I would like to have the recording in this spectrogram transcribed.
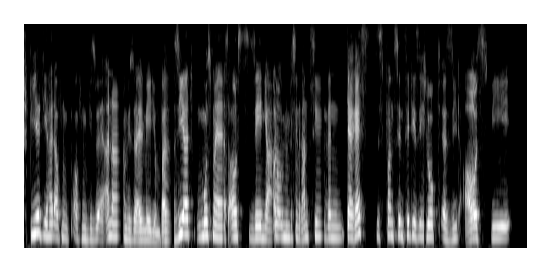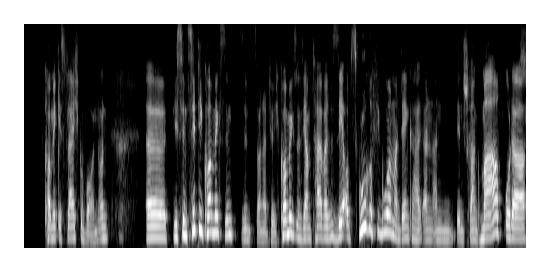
spielt, die halt auf einem, auf einem visuell, anderen visuellen Medium basiert, muss man ja das Aussehen ja auch noch irgendwie ein bisschen ranziehen. Wenn der Rest von Sin City sich lobt, er sieht aus wie Comic ist Fleisch geworden. Und äh, die Sin City Comics sind, sind zwar natürlich Comics und sie haben teilweise sehr obskure Figuren. Man denke halt an, an den Schrank Marv oder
